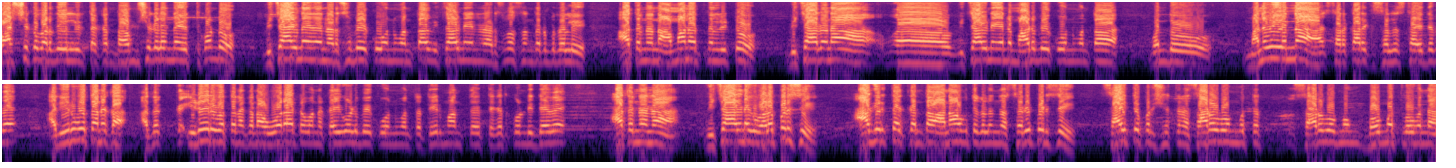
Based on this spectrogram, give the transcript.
ವಾರ್ಷಿಕ ವರದಿಯಲ್ಲಿರ್ತಕ್ಕಂಥ ಅಂಶಗಳನ್ನ ಎತ್ತುಕೊಂಡು ವಿಚಾರಣೆಯನ್ನು ನಡೆಸಬೇಕು ಅನ್ನುವಂತ ವಿಚಾರಣೆಯನ್ನು ನಡೆಸುವ ಸಂದರ್ಭದಲ್ಲಿ ಆತನನ್ನು ಅಮಾನತ್ನಲ್ಲಿಟ್ಟು ವಿಚಾರಣಾ ವಿಚಾರಣೆಯನ್ನು ಮಾಡಬೇಕು ಅನ್ನುವಂತ ಒಂದು ಮನವಿಯನ್ನು ಸರ್ಕಾರಕ್ಕೆ ಸಲ್ಲಿಸ್ತಾ ಇದ್ದೇವೆ. ಅದಿರುವ ತನಕ ಅದಕ್ಕೆ ಈಡೇರುವ ತನಕ ನಾವು ಹೋರಾಟವನ್ನು ಕೈಗೊಳ್ಳಬೇಕು ಅನ್ನುವಂಥ ತೀರ್ಮಾನ ತೆಗೆದುಕೊಂಡಿದ್ದೇವೆ. ಆತನನ್ನು ವಿಚಾರಣೆಗೆ ಒಳಪಡಿಸಿ, ಆಗಿರ್ತಕ್ಕಂಥ ಅನಾಹುತಗಳನ್ನು ಸರಿಪಡಿಸಿ, ಸಾಹಿತ್ಯ ಪರಿಷತ್ತಿನ ಸಾರ್ವಭೌಮತ್ವ, ಸಾರ್ವಭೌಮ, ಬಹುಮತ್ವವನ್ನು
